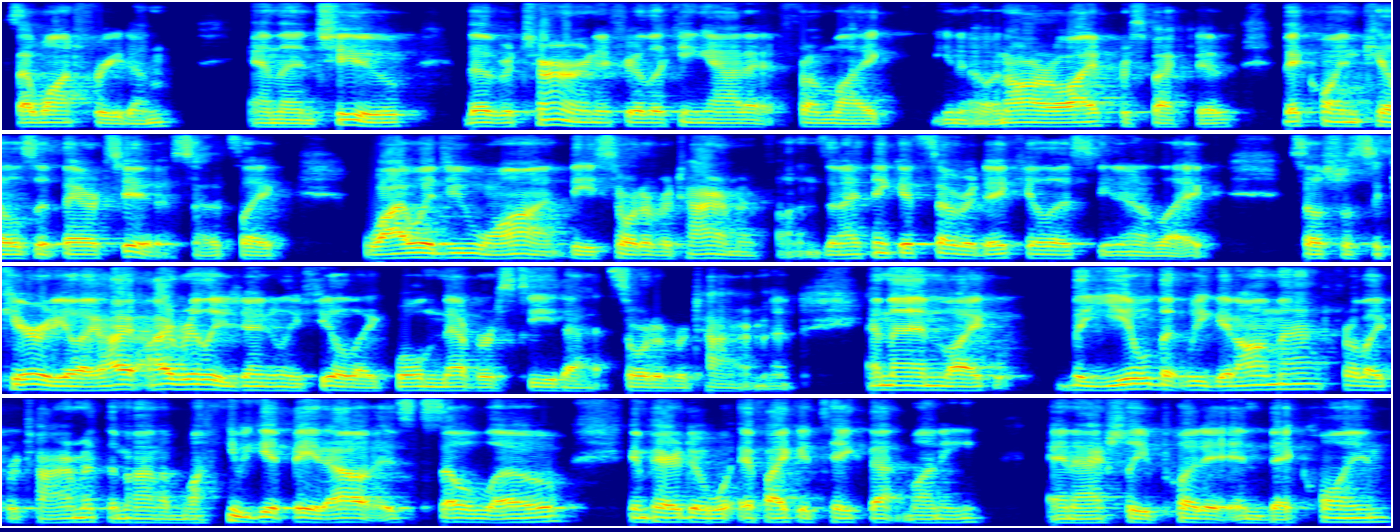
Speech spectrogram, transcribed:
because I want freedom. And then two, the return, if you're looking at it from like, you know, an ROI perspective, Bitcoin kills it there too. So it's like, why would you want these sort of retirement funds? And I think it's so ridiculous, you know, like Social Security. Like I, I really genuinely feel like we'll never see that sort of retirement. And then like the yield that we get on that for like retirement, the amount of money we get paid out is so low compared to if I could take that money and actually put it in Bitcoin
